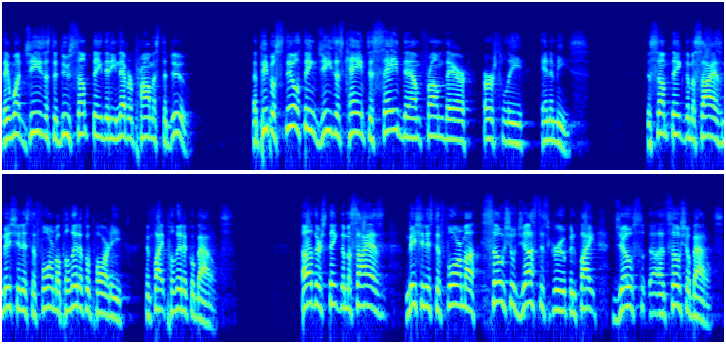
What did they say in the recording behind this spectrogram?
They want Jesus to do something that he never promised to do. And people still think Jesus came to save them from their earthly enemies. And some think the Messiah's mission is to form a political party and fight political battles. Others think the Messiah's mission is to form a social justice group and fight uh, social battles.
